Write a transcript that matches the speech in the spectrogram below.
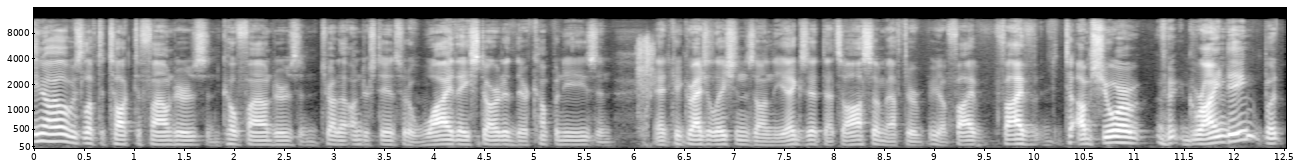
you know, I always love to talk to founders and co-founders and try to understand sort of why they started their companies and, and congratulations on the exit. That's awesome after, you know, five, five, I'm sure grinding, but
